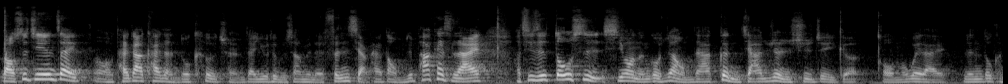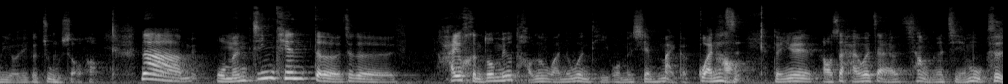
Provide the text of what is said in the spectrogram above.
老师今天在哦。台大开的很多课程，在 YouTube 上面的分享，还有到我们这 Podcast 来啊，其实都是希望能够让我们大家更加认识这个我们未来人都可能有的一个助手哈。那我们今天的这个还有很多没有讨论完的问题，我们先卖个关子，对，因为老师还会再来上我们的节目。是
